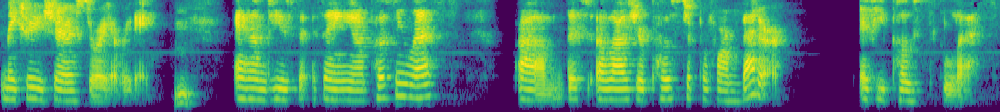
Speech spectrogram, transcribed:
make sure you share a story every day. Mm. And he was saying, you know, posting less. Um, this allows your post to perform better if you post less.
